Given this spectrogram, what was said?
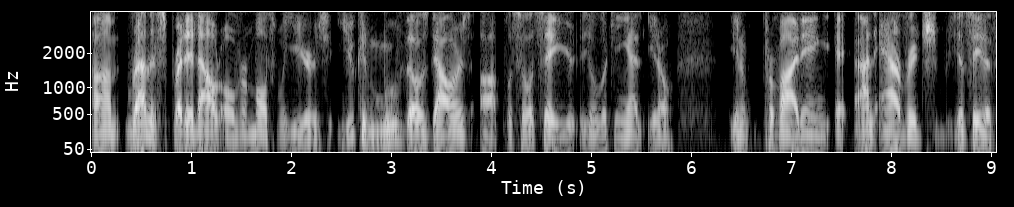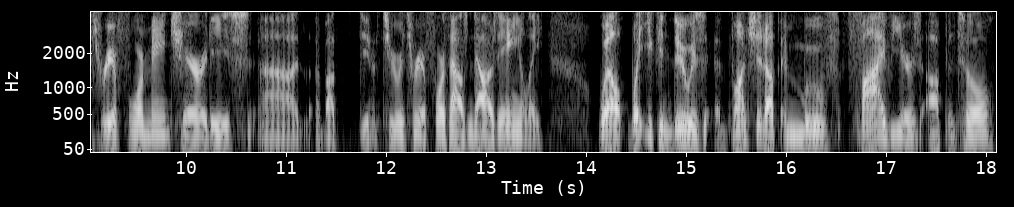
um, rather than spread it out over multiple years, you can move those dollars up. So let's say you're, you're looking at you know you know, providing eh, on average, let's say the three or four main charities, uh, about you know two or three or four thousand dollars annually. Well, what you can do is bunch it up and move five years up until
